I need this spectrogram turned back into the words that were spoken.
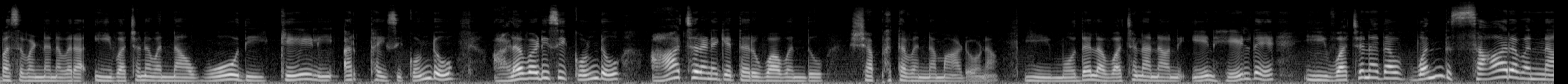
ಬಸವಣ್ಣನವರ ಈ ವಚನವನ್ನು ಓದಿ, ಕೇಳಿ, ಅರ್ಥೈಸಿಕೊಂಡು, ಅಳವಡಿಸಿಕೊಂಡು ಆಚರಣೆಗೆ ತರುವ ಒಂದು ಶಪಥವನ್ನು ಮಾಡೋಣ. ಈ ಮೊದಲ ವಚನ ನಾನು ಏನು ಹೇಳಿದೆ, ಈ ವಚನದ ಒಂದು ಸಾರವನ್ನು,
